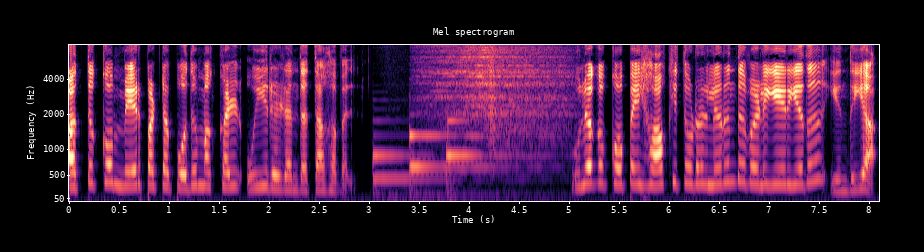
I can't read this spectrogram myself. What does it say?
பத்துக்கும் மேற்பட்ட பொதுமக்கள் உயிரிழந்த தகவல். உலகக்கோப்பை ஹாக்கி தொடரிலிருந்து வெளியேறியது இந்தியா.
